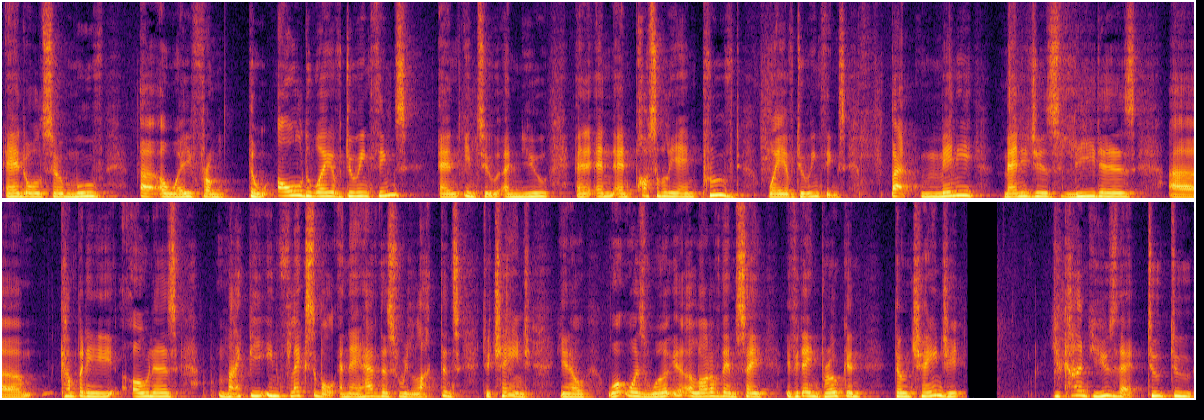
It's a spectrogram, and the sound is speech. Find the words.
and also move uh, away from the old way of doing things and into a new and, and, and possibly improved way of doing things. But many managers, leaders, um, company owners might be inflexible and they have this reluctance to change. You know, what was work, a lot of them say, if it ain't broken, don't change it. You can't use that to, to,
